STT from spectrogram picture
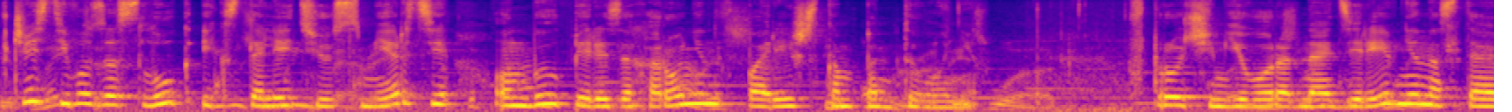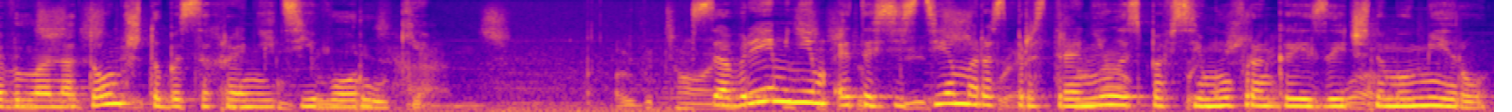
В честь его заслуг и к столетию смерти он был перезахоронен в парижском пантеоне. Впрочем, его родная деревня настаивала на том, чтобы сохранить его руки. Со временем эта система распространилась по всему франкоязычному миру.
